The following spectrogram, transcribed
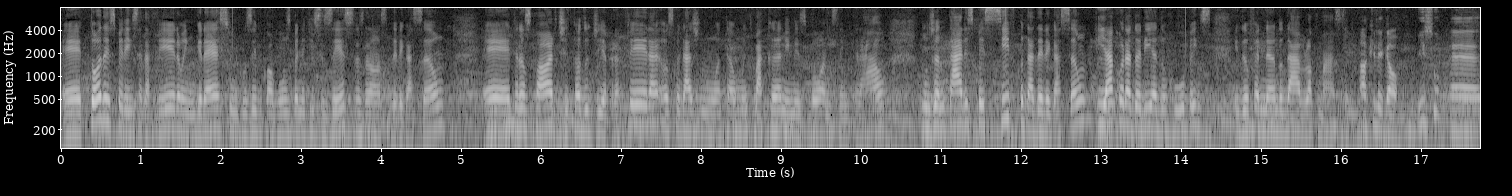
é, toda a experiência da feira, o ingresso, inclusive com alguns benefícios extras da nossa delegação, é, transporte todo dia para a feira, hospedagem num hotel muito bacana em Lisboa, no Central, um jantar específico da delegação e a curadoria do Rubens e do Fernando da Blockmaster. Ah, que legal. Isso é.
